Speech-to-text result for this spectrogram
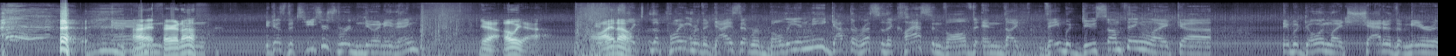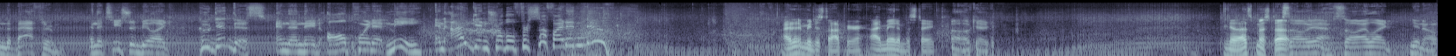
All right, fair enough. Because the teachers wouldn't do anything. Yeah. Oh yeah. Oh, It I know. Like to the point where the guys that were bullying me got the rest of the class involved, and like they would do something like uh, they would go and like shatter the mirror in the bathroom, and the teacher would be like, "Who did this?" And then they'd all point at me, and I'd get in trouble for stuff I didn't do. I didn't mean to stop here. I made a mistake. Oh, okay. Yeah, that's messed up. So yeah, so I like you know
